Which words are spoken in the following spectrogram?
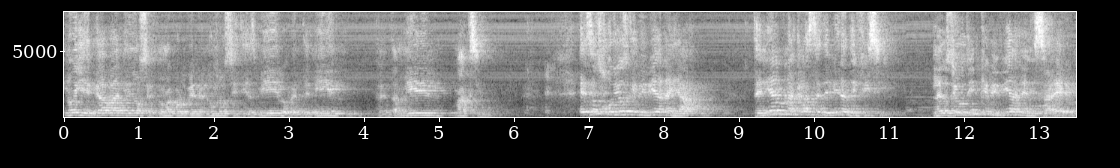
No llegaban, ni no sé, no me acuerdo bien el número, si 10 mil o 20 mil, 30 mil máximo. Esos judíos que vivían allá tenían una clase de vida difícil. Los judíos que vivían en Israel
